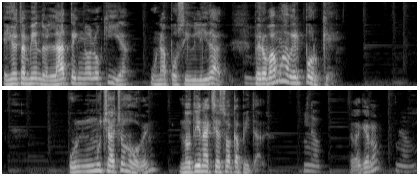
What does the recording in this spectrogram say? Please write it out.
Ellos están viendo en la tecnología una posibilidad, pero vamos a ver por qué. un muchacho joven no tiene acceso a capital. No, ¿Verdad que no? no.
